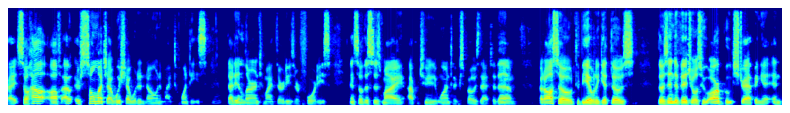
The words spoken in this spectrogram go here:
right? So how often there's so much I wish I would have known in my twenties that I didn't learn to my thirties or forties, and so this is my opportunity one to expose that to them, but also to be able to get those those individuals who are bootstrapping it, and,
